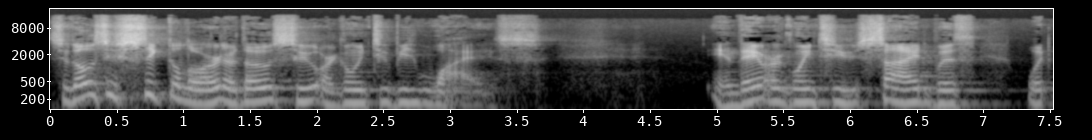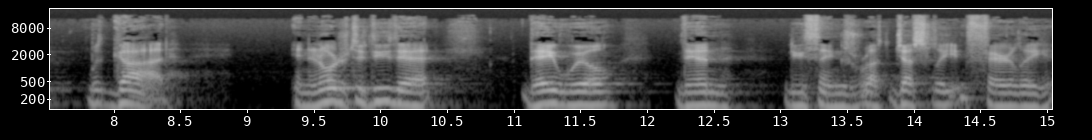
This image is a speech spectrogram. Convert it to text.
So, those who seek the Lord are those who are going to be wise. And they are going to side with, what, with God. And in order to do that, they will then do things justly and fairly,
